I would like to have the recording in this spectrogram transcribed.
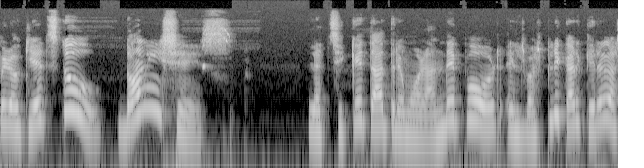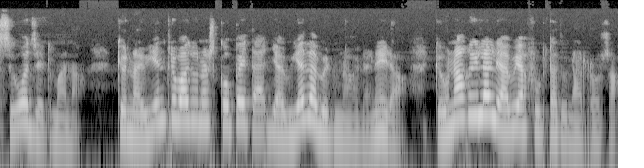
Però qui ets tu? D'on ixes? La xiqueta, tremolant de por, els va explicar que era la seva germana, que on havien trobat una escopeta hi havia d'haver una granera, que una àguila li havia furtat una rosa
